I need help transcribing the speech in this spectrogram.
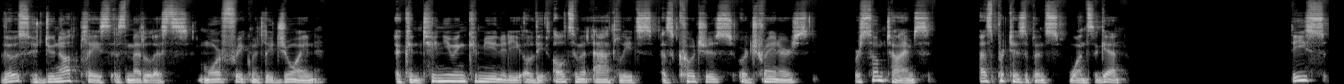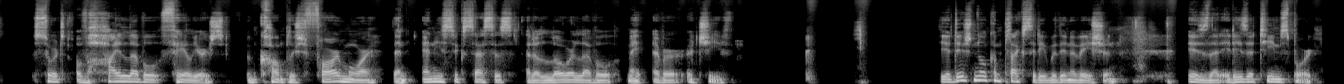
those who do not place as medalists more frequently join a continuing community of the ultimate athletes as coaches or trainers, or sometimes as participants once again. These sort of high level failures accomplish far more than any successes at a lower level may ever achieve. The additional complexity with innovation is that it is a team sport,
